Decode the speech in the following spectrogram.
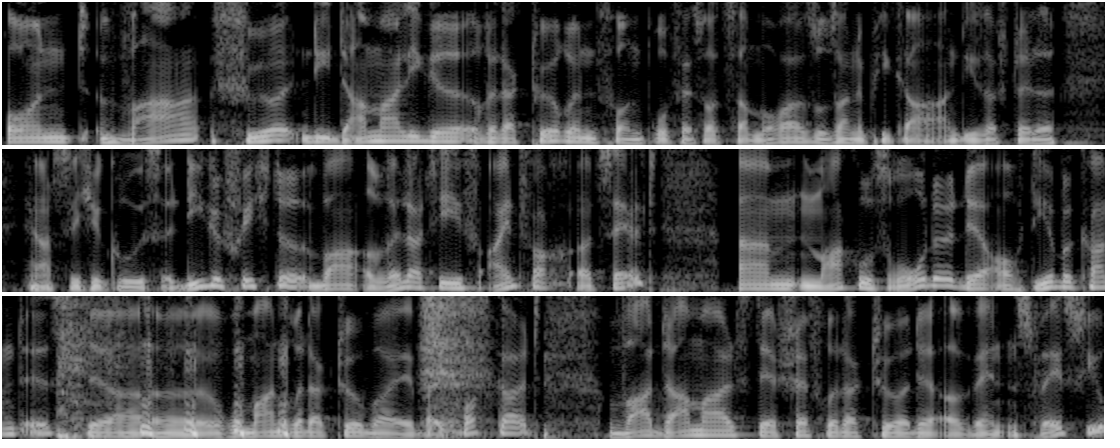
und war für die damalige Redakteurin von Professor Zamora, Susanne Picard, an dieser Stelle herzliche Grüße. Die Geschichte war relativ einfach erzählt. Ähm, Markus Rode, der auch dir bekannt ist, der äh, Romanredakteur bei, bei Postcard, war damals der Chefredakteur der erwähnten Space View.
